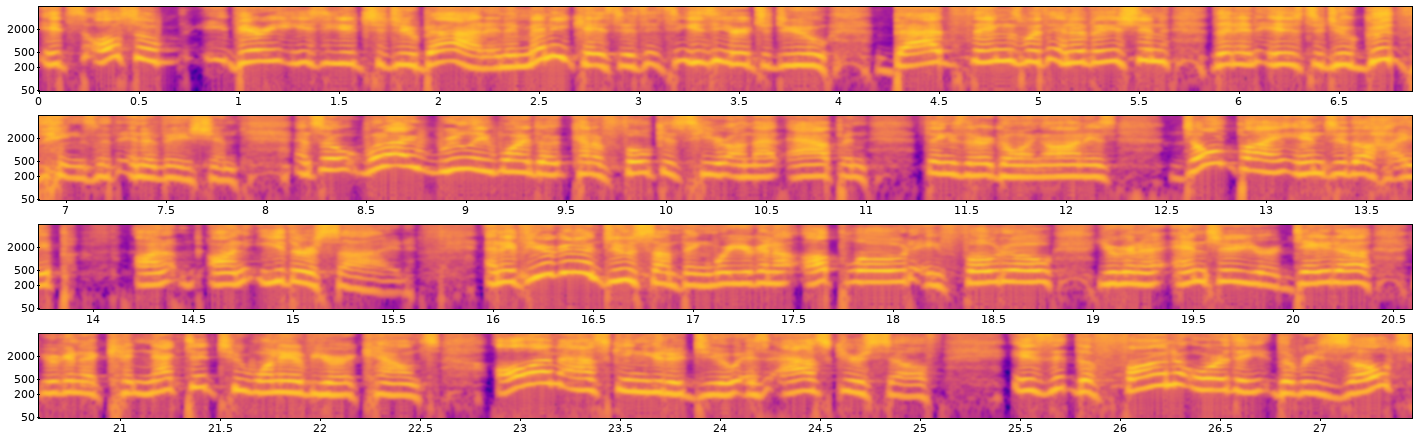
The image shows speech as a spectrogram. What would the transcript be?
it's also very easy to do bad. And in many cases, it's easier to do bad things with innovation than it is to do good things with innovation. And so, what I really wanted to kind of focus here on that app and things that are going on is don't buy into the hype on, on either side. And if you're going to do something where you're going to upload a photo, you're going to enter your data, you're going to connect it to one of your accounts, all I'm asking you to do is ask yourself, is it the fun or the, the result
